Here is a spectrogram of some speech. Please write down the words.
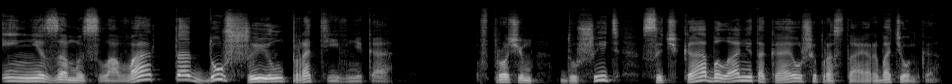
и незамысловато душил противника. Впрочем, душить сычка была не такая уж и простая работенка.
